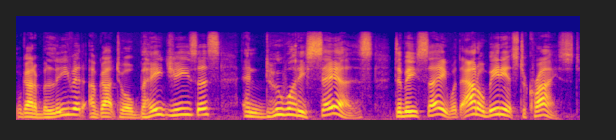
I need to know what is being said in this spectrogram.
I've got to believe it. I've got to obey Jesus and do what He says to be saved. Without obedience to Christ,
